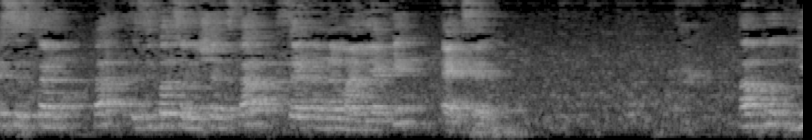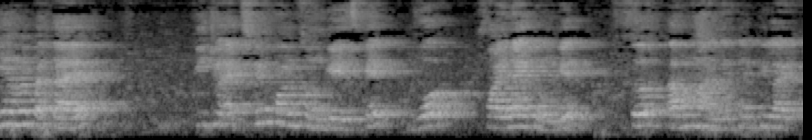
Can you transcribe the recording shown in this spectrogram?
इस सिस्टम का फ़िज़िकल सॉल्यूशंस का सेट हमने मान लिया कि x है। अब ये हमें पता है कि जो एक्सट्रीम पॉइंट्स होंगे इसके, वो फाइनाइट होंगे। तो अब हम मान लेते हैं कि like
